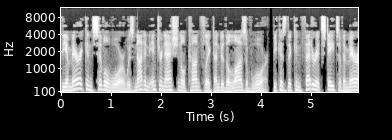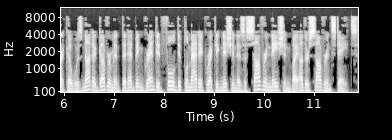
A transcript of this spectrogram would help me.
The American Civil War was not an international conflict under the laws of war, because the Confederate States of America was not a government that had been granted full diplomatic recognition as a sovereign nation by other sovereign states.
